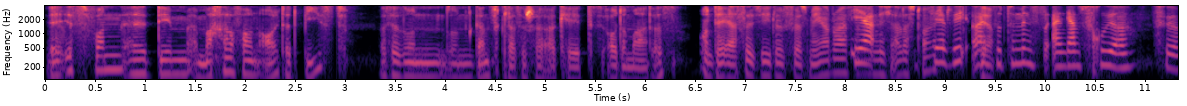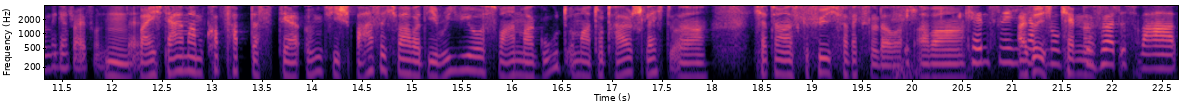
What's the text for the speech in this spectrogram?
Er ist von äh, dem Macher von Altered Beast, was ja so ein, so ein ganz klassischer Arcade-Automat ist. Und der erste Titel fürs Mega Drive, Ja, nicht alles täuscht. Sehr also zumindest ein ganz früher für Mega Drive und Hm, äh, Weil ich da immer im Kopf hab, dass der irgendwie spaßig war, aber die Reviews waren mal gut und mal total schlecht oder ich hatte das Gefühl, ich verwechsel da was. Ich aber kenn's nicht. Also ich nur kenn das- gehört, es war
